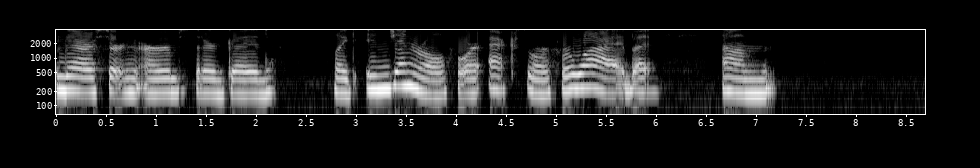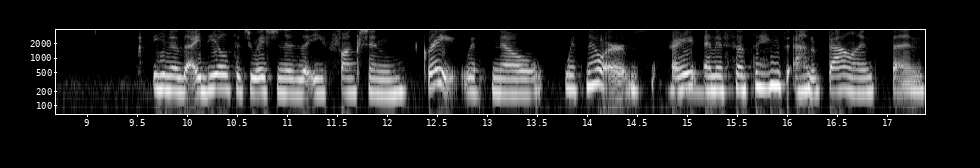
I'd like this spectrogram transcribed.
there are certain herbs that are good, like in general for X or for Y, but um, you know the ideal situation is that you function great with no with no herbs right mm-hmm. and if something's out of balance then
